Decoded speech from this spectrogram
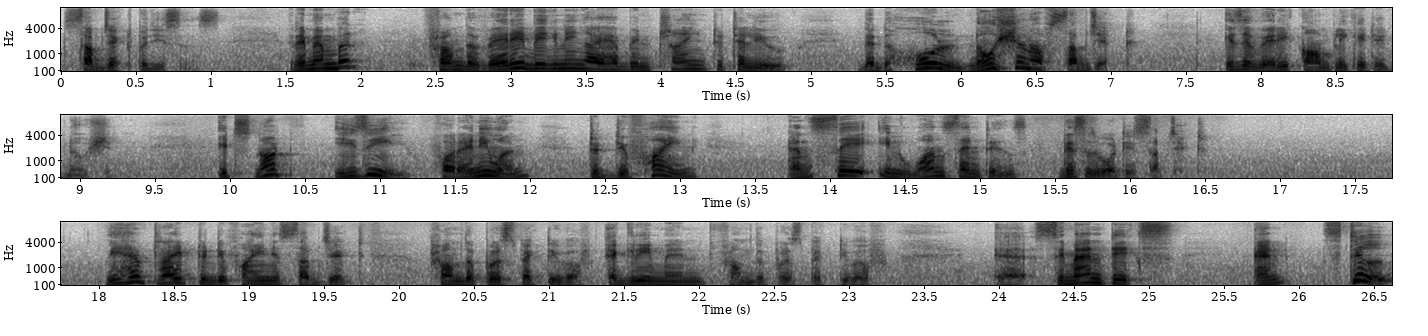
subject positions. Remember from the very beginning I have been trying to tell you that the whole notion of subject is a very complicated notion. It is not easy for anyone to define and say in one sentence this is what is subject. We have tried to define a subject from the perspective of agreement, from the perspective of uh, semantics and still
